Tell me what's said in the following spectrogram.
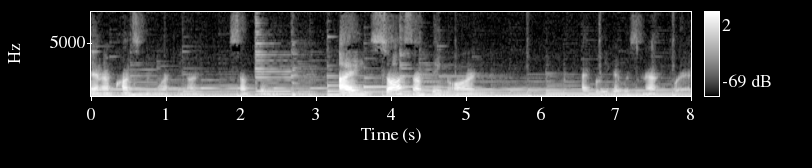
and I'm constantly working on something. I saw something on, I believe it was Netflix,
